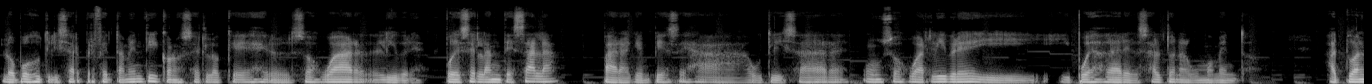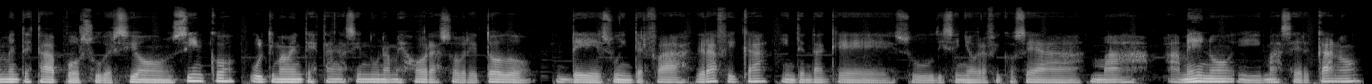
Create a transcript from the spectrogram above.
lo puedes utilizar perfectamente y conocer lo que es el software libre. Puede ser la antesala para que empieces a utilizar un software libre y, puedas dar el salto en algún momento. Actualmente está por su versión 5. Últimamente están haciendo una mejora sobre todo de su interfaz gráfica. Intentan que su diseño gráfico sea más ameno y más cercano,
